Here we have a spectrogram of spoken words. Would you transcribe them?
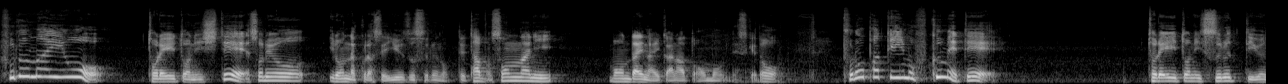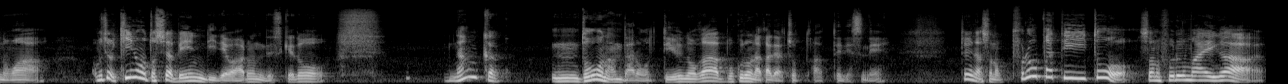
振る舞いを trait にしてそれをいろんなクラスで use するのって多分そんなに問題ないかなと思うんですけどプロパティも含めて trait にするっていうのはもちろん機能としては便利ではあるんですけどなんか、うん、どうなんだろうっていうのが僕の中ではちょっとあってですねというのはそのプロパティとその振る舞いが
